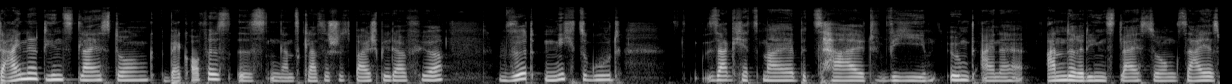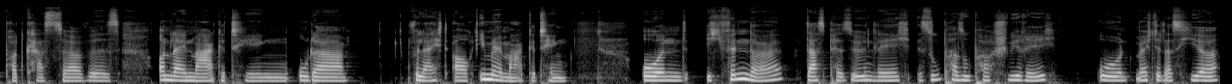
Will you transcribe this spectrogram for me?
deine Dienstleistung, Backoffice ist ein ganz klassisches Beispiel dafür, wird nicht so gut, sage ich jetzt mal, bezahlt wie irgendeine andere Dienstleistung, sei es Podcast-Service, Online-Marketing oder vielleicht auch E-Mail-Marketing. Und ich finde das persönlich super, super schwierig und möchte das hier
